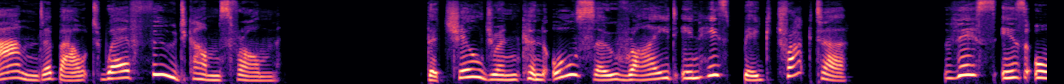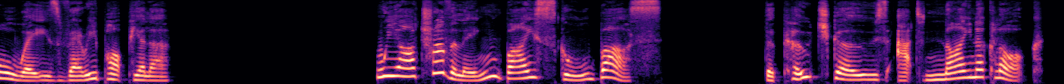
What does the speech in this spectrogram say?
and about where food comes from. The children can also ride in his big tractor. This is always very popular. We are travelling by school bus. The coach goes at nine o'clock,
